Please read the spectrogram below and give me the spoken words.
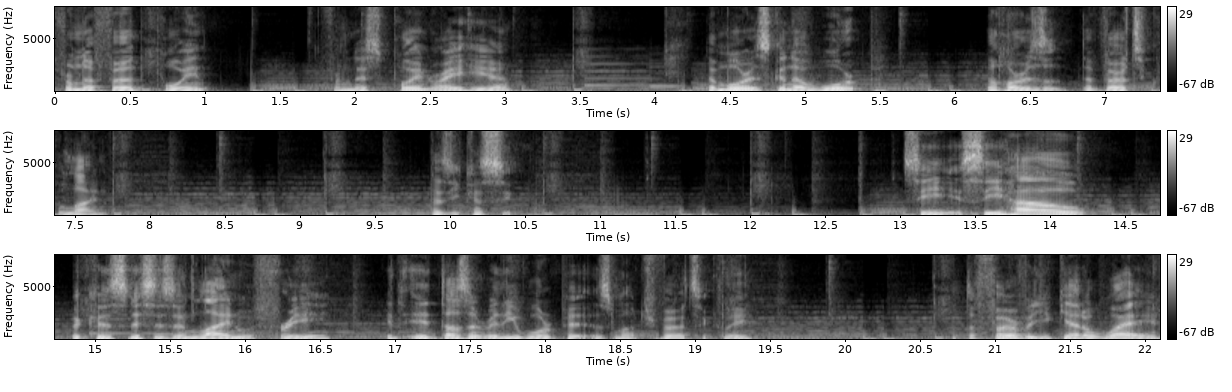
from the third point, from this point right here, the more it's gonna warp the horizontal, the vertical line. As you can see. See, see how, because this is in line with 3, it, it doesn't really warp it as much vertically. But the further you get away,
